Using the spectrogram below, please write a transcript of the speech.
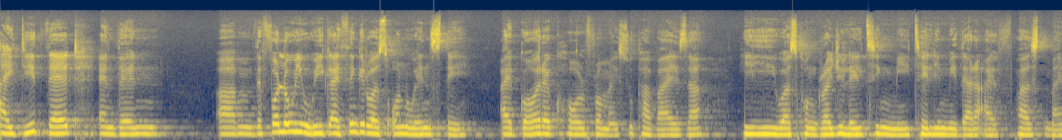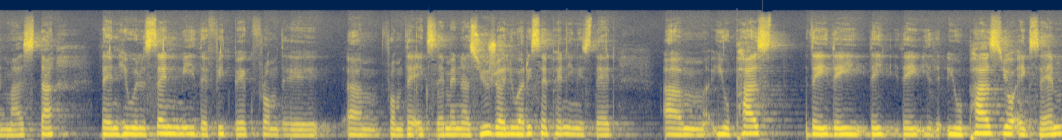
I did that, and then um, the following week, I think it was on Wednesday, I got a call from my supervisor. He was congratulating me, telling me that I've passed my master. Then he will send me the feedback from the um, from the examiners. Usually, what is happening is that um, you pass they, they, they, they, you pass your exam.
